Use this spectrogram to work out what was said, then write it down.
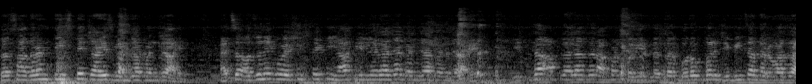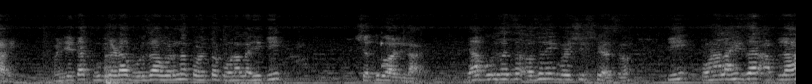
तर साधारण तीस ते चाळीस गंजा फंजा आहेत. याचं अजून एक वैशिष्ट्य की ह्या किल्ल्याला ज्या गंजा फंजा आहेत इथं आपल्याला जर आपण बघितलं तर बरोबर जिबीचा दरवाजा आहे. म्हणजे त्या खूपगडा बुरुजावरनं कळतं कोणालाही की शत्रू आलेला आहे. या बुरुजाचं अजून एक वैशिष्ट्य असं की कोणालाही जर आपला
